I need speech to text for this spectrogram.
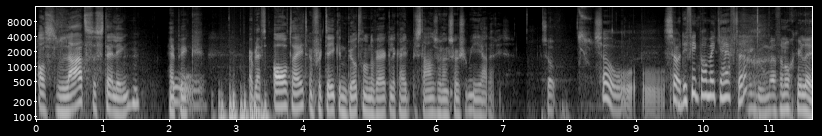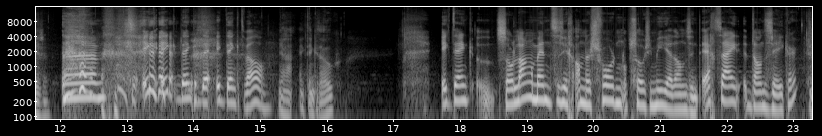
als laatste stelling heb ik. Blijft altijd een vertekend beeld van de werkelijkheid bestaan zolang social media er is. Zo, Zo. Zo, die vind ik wel een beetje heftig. ik doe hem even nog een keer lezen. Ehm, ik, ik, denk het, ik denk het wel. Ja, ik denk het ook. ik denk, zolang mensen zich anders voordoen op social media dan ze in het echt zijn, dan zeker. Ja.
